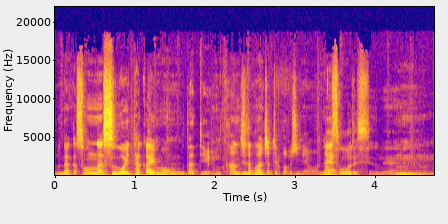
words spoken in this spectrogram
なんかそんなすごい高いもんだっていうふうに感じなくなっちゃってるかもしれないもんね。あそうですよね、うん。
